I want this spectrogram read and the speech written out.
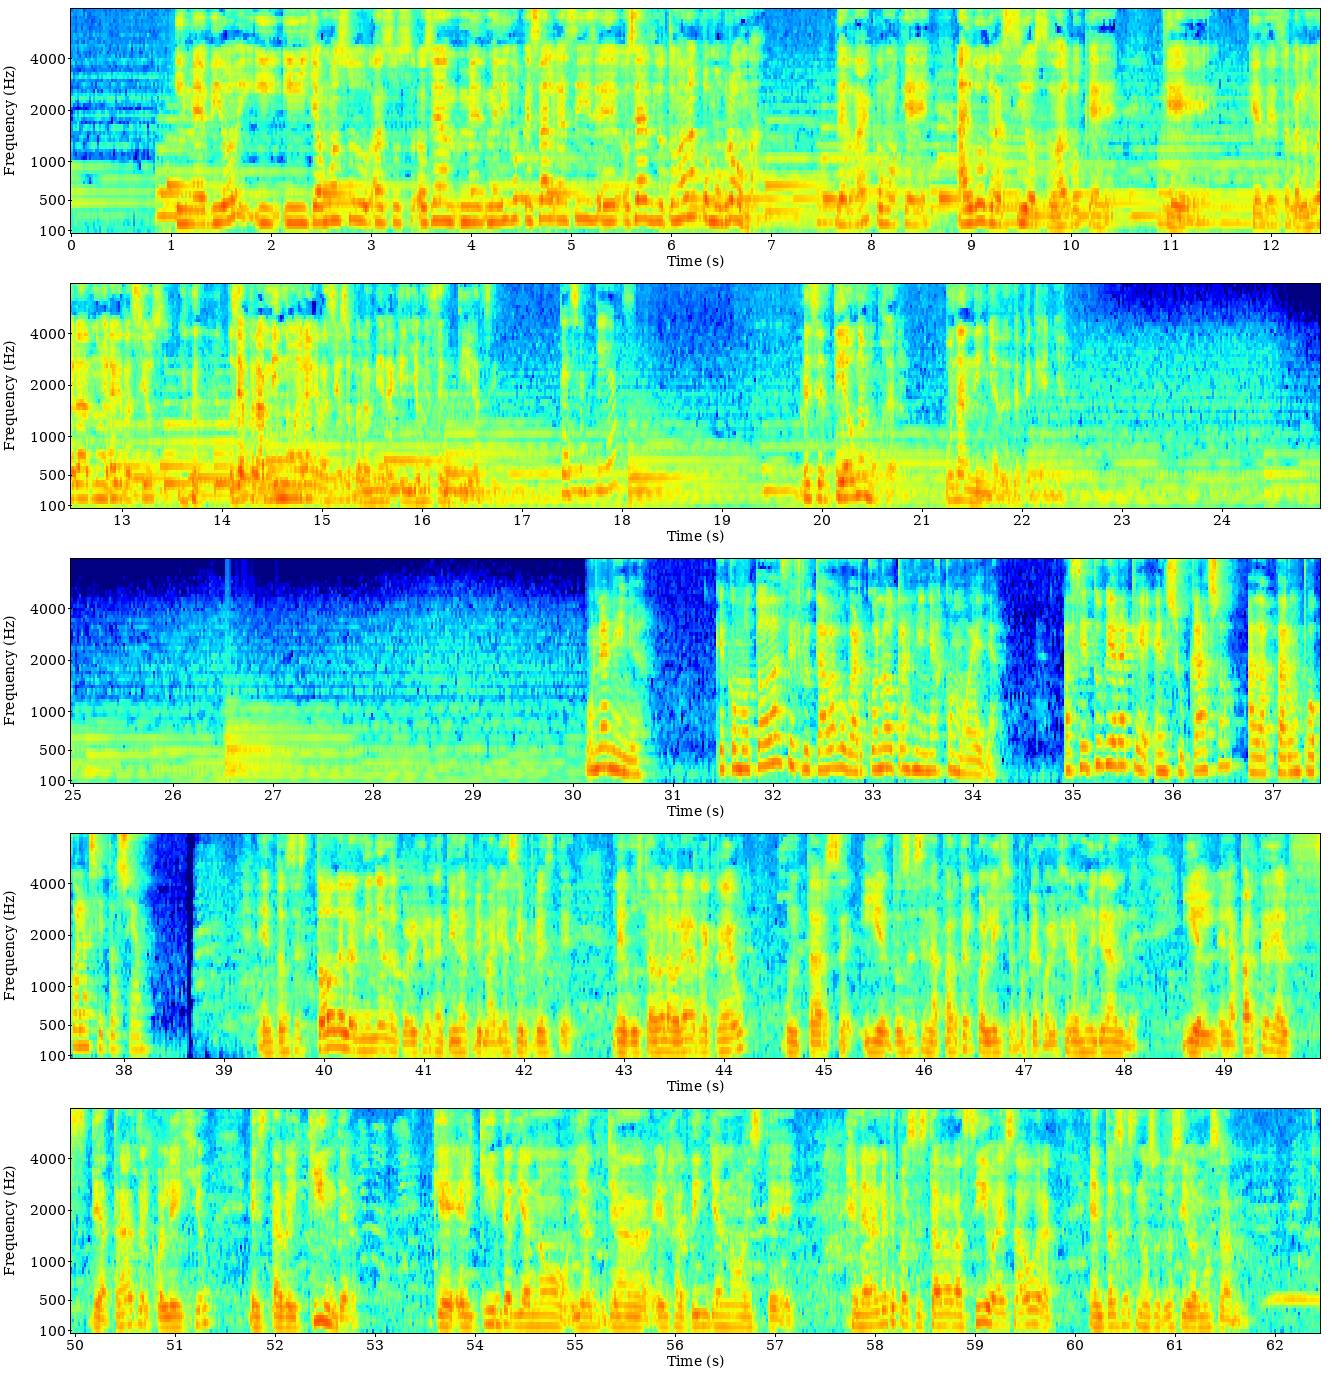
y me vio y, y llamó a, su, a sus, o sea, me, me dijo que salga así, eh, o sea, lo tomaban como broma, ¿verdad? Como que algo gracioso, algo que, que, que es eso, pero no era, no era gracioso. o sea, para mí no era gracioso, para mí era que yo me sentía así. ¿Qué sentías? Me sentía una mujer, una niña desde pequeña. Una niña, que como todas disfrutaba jugar con otras niñas como ella. Así tuviera que, en su caso, adaptar un poco a la situación. Entonces todas las niñas del colegio argentino de primaria siempre este, le gustaba la hora de recreo juntarse. Y entonces en la parte del colegio, porque el colegio era muy grande, y el, en la parte de, de atrás del colegio estaba el kinder, que el kinder ya no, ya, ya el jardín ya no, este, generalmente pues estaba vacío a esa hora, entonces nosotros íbamos a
